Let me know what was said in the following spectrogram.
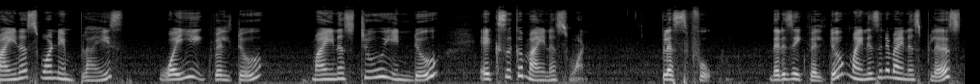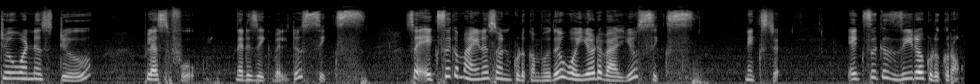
minus one implies y equal to minus two into எக்ஸுக்கு minus one plus four that is equal to minus in minus plus two one is two plus four that is equal to six so எக்ஸுக்கு மைனஸ் ஒன் கொடுக்கும்போது ஒய்யோட வேல்யூ சிக்ஸ் நெக்ஸ்ட்டு எக்ஸுக்கு ஜீரோ கொடுக்குறோம்.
